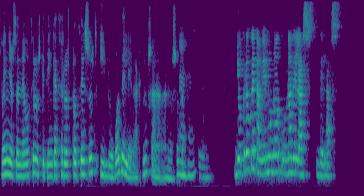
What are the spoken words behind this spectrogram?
dueños del negocio los que tienen que hacer los procesos y luego delegarlos a, nosotros. Yo creo que también una de las, de las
